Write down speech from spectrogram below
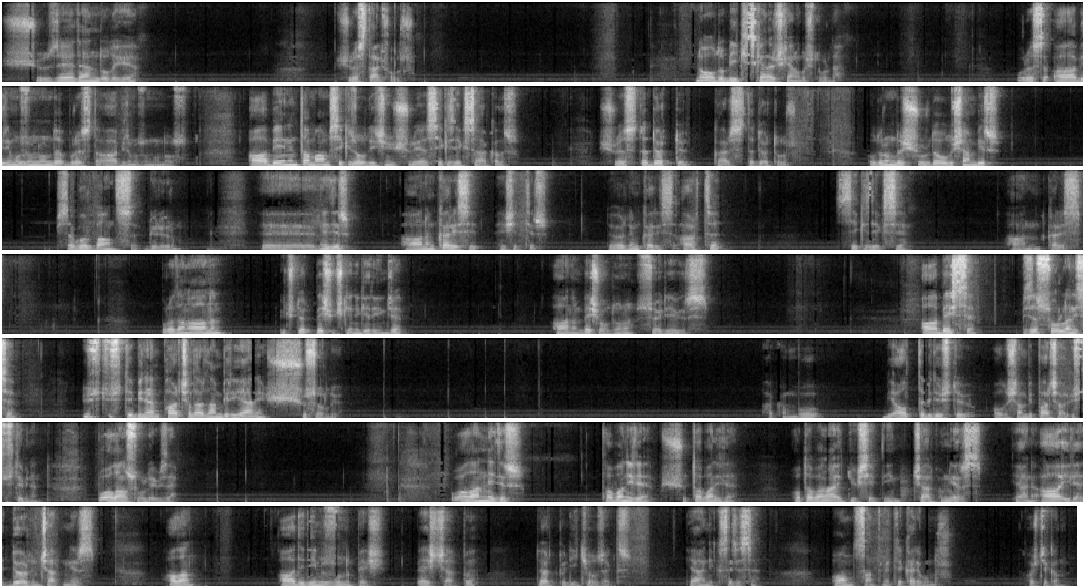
şu z'den dolayı şurası da alfa olur. Ne oldu? Bir ikizkenar üçgen oluştu burada. Burası A birim uzunluğunda, burası da A birim uzunluğunda olsun. AB'nin tamamı 8 olduğu için şuraya 8 eksi A kalır. Şurası da 4'tü. Karşısı da 4 olur. Bu durumda şurada oluşan bir Pisagor bağıntısı görüyorum. Ee, nedir? A'nın karesi eşittir. 4'ün karesi artı 8 eksi A'nın karesi. Buradan A'nın 3, 4, 5 üçgeni gereğince A'nın 5 olduğunu söyleyebiliriz. A 5 ise bize sorulan ise üst üste binen parçalardan biri yani şu soruluyor. Bakın bu bir altta bir de üstte oluşan bir parça var. Üst üste binen. Bu alan soruluyor bize. Bu alan nedir? Taban ile şu taban ile o tabana ait yüksekliğin çarpımının yarısı. Yani A ile 4'ün çarpımının yarısı. Alan A dediğimiz uzunluk 5. 5 çarpı 4 bölü 2 olacaktır. Yani kısacası 10 santimetre kare bulunur. Hoşçakalın.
